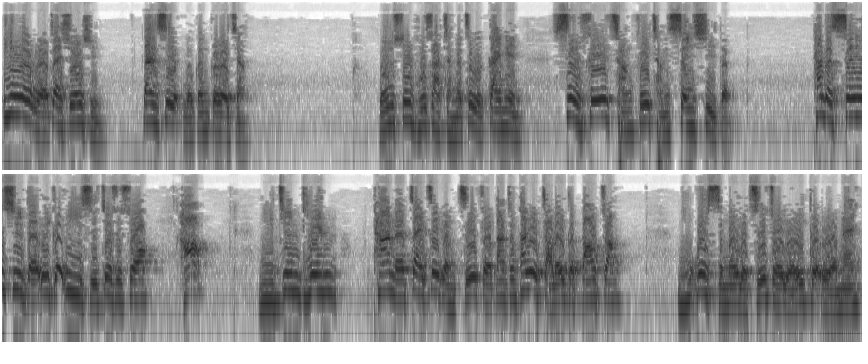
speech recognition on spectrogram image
因为我在修行。但是我跟各位讲，文殊菩萨讲的这个概念是非常非常深细的。他的深细的一个意思就是说，好，你今天他呢在这种执着当中，他又找了一个包装。你为什么有执着有一个我呢？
